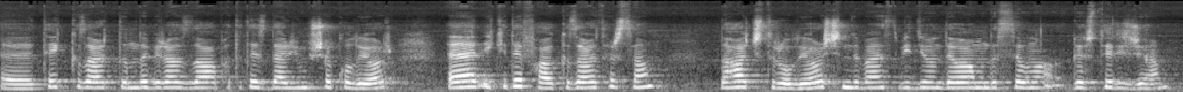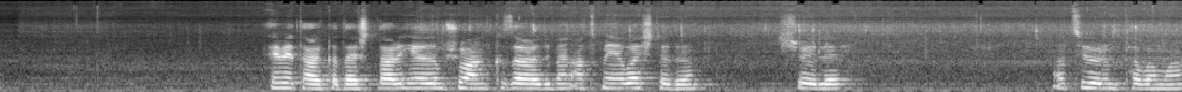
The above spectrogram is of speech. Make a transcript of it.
e, tek kızarttığımda biraz daha patatesler yumuşak oluyor. Eğer iki defa kızartırsam daha çıtır oluyor. Şimdi ben videonun devamında size onu göstereceğim. Evet arkadaşlar yağım şu an kızardı. Ben atmaya başladım. Şöyle atıyorum tavama.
